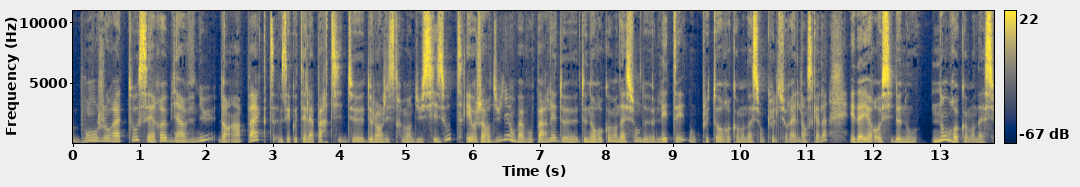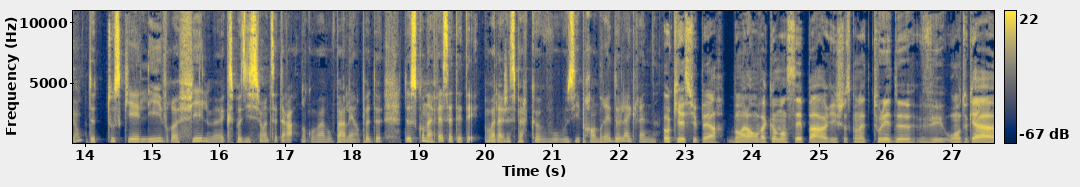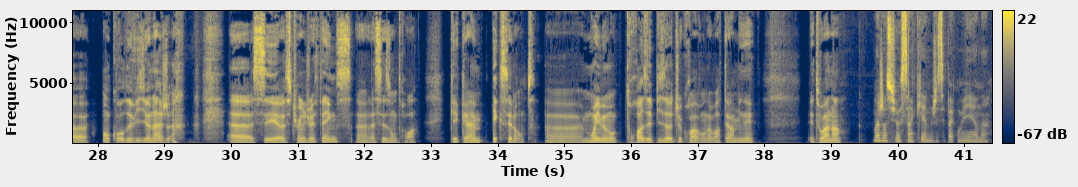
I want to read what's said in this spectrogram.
Bonjour à tous et re-bienvenue dans Impact. Vous écoutez la partie 2 de l'enregistrement du 6 août et aujourd'hui on va vous parler de, nos recommandations de l'été, donc plutôt recommandations culturelles dans ce cas-là, et d'ailleurs aussi de nos non-recommandations de tout ce qui est livres, films, expositions, etc. Donc on va vous parler un peu de, de ce qu'on a fait cet été. Voilà, j'espère que vous y prendrez de la graine. Ok, super. Bon alors on va commencer par quelque chose qu'on a tous les deux vu, ou en tout cas euh, en cours de visionnage. euh, c'est euh, Stranger Things, euh, la saison 3, qui est quand même excellente. moi il me manque trois épisodes je crois avant d'avoir terminé. Et toi Anna? Moi j'en suis au cinquième, je sais pas combien il y en a.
